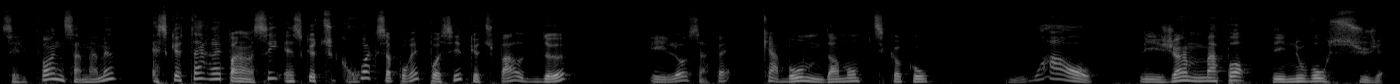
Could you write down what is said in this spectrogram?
c'est le fun, ça m'amène. Est-ce que tu aurais pensé, est-ce que tu crois que ça pourrait être possible que tu parles de. Et là, ça fait kaboum dans mon petit coco. Wow! Les gens m'apportent des nouveaux sujets.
